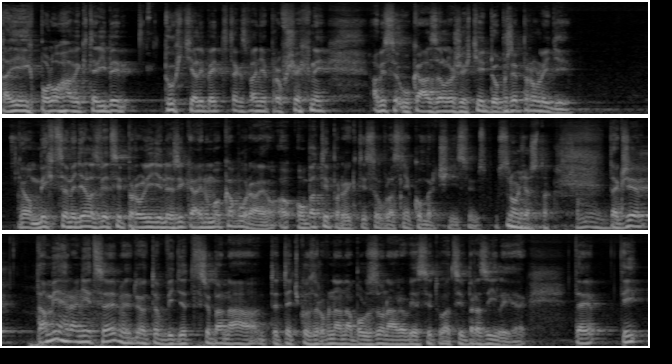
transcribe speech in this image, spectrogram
ta jejich poloha, ve který by tu chtěli být takzvaně pro všechny, aby se ukázalo, že chtějí dobře pro lidi. Jo, my chceme dělat věci pro lidi, neříká jenom Okamura. Jo. Oba ty projekty jsou vlastně komerční svým způsobem. No, jas tak. Takže tam je hranice, to vidět třeba na, teďko zrovna na Bolsonarově situaci v Brazílii. Te, ty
